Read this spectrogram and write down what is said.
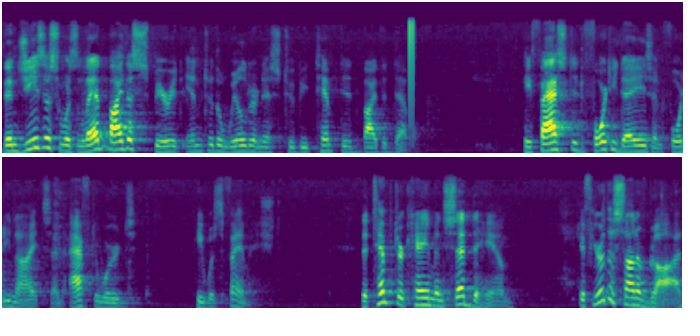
Then Jesus was led by the Spirit into the wilderness to be tempted by the devil. He fasted 40 days and 40 nights, and afterwards he was famished. The tempter came and said to him, If you're the Son of God,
